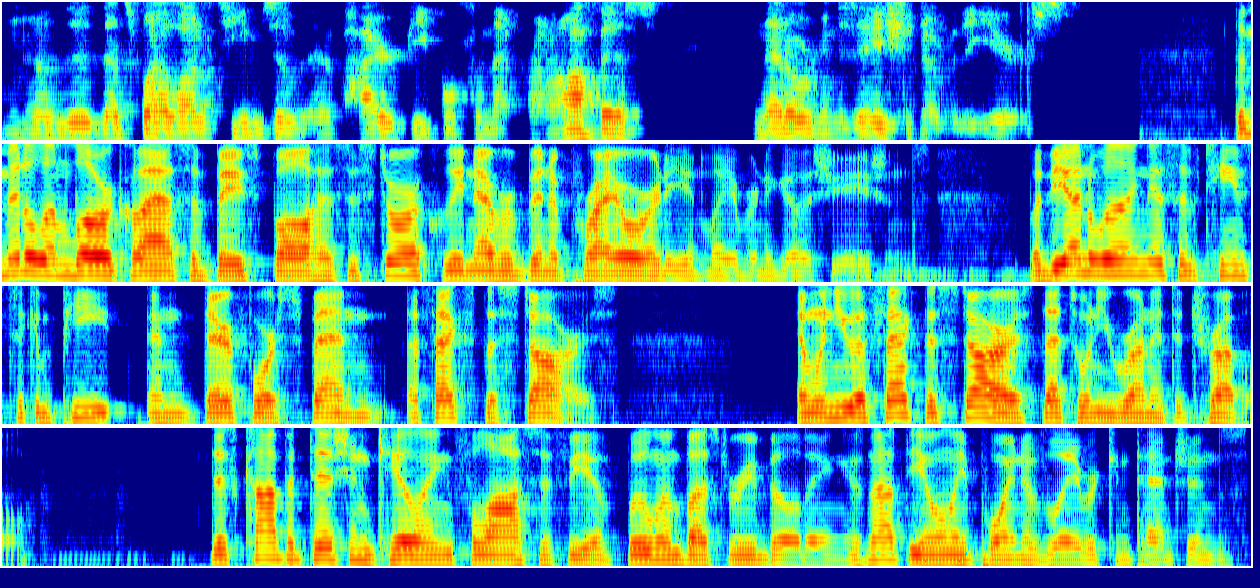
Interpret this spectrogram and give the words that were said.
you know, that's why a lot of teams have, have hired people from that front office and that organization over the years. The middle and lower class of baseball has historically never been a priority in labor negotiations. But the unwillingness of teams to compete and therefore spend affects the stars. And when you affect the stars, that's when you run into trouble. This competition killing philosophy of boom and bust rebuilding is not the only point of labor contentions,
